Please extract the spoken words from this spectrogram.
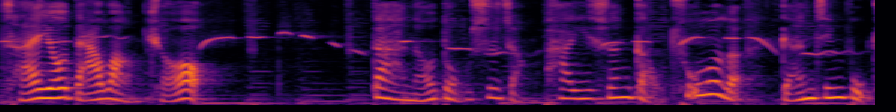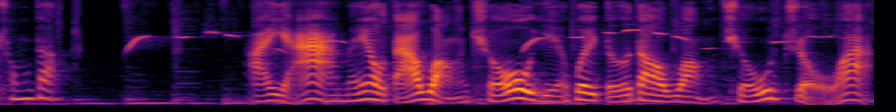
才有打网球。大脑董事长怕医生搞错了，赶紧补充道：“哎呀，没有打网球也会得到网球肘啊，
